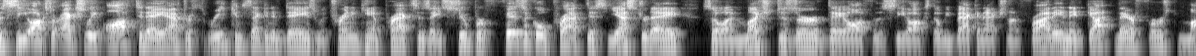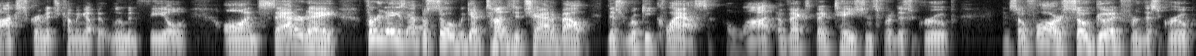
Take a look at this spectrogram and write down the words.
The Seahawks are actually off today after three consecutive days with training camp practices, a super physical practice yesterday. So, a much deserved day off for the Seahawks. They'll be back in action on Friday, and they've got their first mock scrimmage coming up at Lumen Field on Saturday. For today's episode, we got tons to chat about this rookie class. A lot of expectations for this group. And so far, so good for this group.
